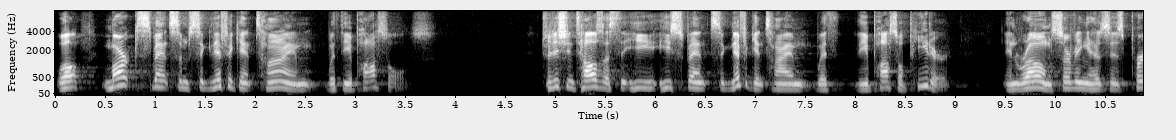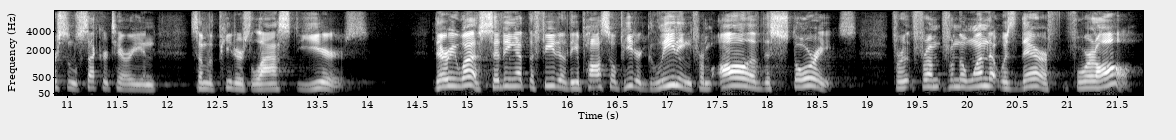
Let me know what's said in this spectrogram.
Well, Mark spent some significant time with the apostles. Tradition tells us that he, he spent significant time with the apostle Peter in Rome, serving as his personal secretary in some of Peter's last years. There he was, sitting at the feet of the apostle Peter, gleaning from all of the stories for, from, from the one that was there for it all.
